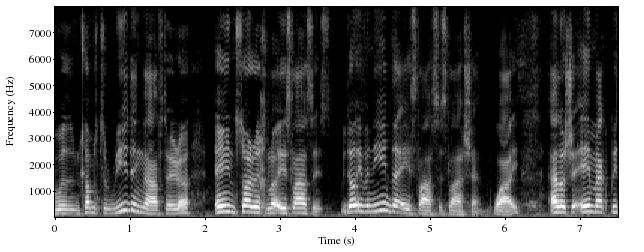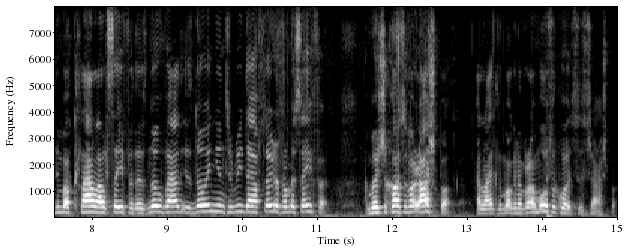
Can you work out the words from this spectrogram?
when it comes to reading the Haftarah, ein sorich lo eis. We don't even need the eis lasis la Hashem. Why? Elo she'em makpidim al Sefer. There's no value, there's no inyan to read the Haftarah from a Sefer. Kamosha Kosovo Rashba and like the Magen Avram also quotes this Rashba.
